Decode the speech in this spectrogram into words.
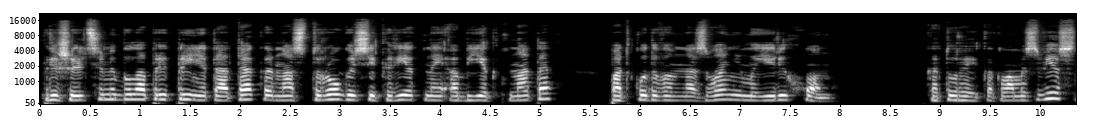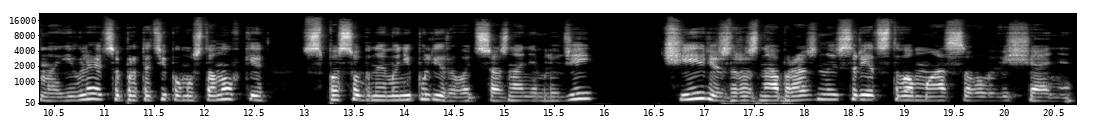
пришельцами была предпринята атака на строго секретный объект НАТО под кодовым названием Ерихон, который, как вам известно, является прототипом установки, способной манипулировать сознанием людей через разнообразные средства массового вещания.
